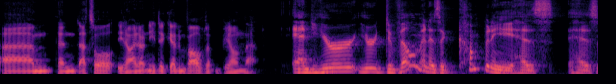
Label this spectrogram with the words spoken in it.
um, then that's all. You know, I don't need to get involved beyond that and your your development as a company has has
